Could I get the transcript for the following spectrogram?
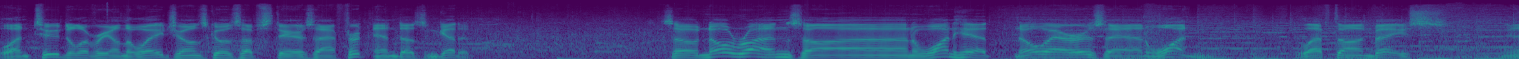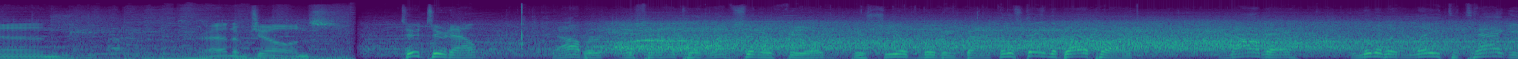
1 2 delivery on the way. Jones goes upstairs after it and doesn't get it. So no runs on one hit, no errors, and one left on base. And Adam Jones. 2 2 now. Albert pushing out toward left center field. His Shields moving back. It'll stay in the ballpark. Nava a little bit late to tagging.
